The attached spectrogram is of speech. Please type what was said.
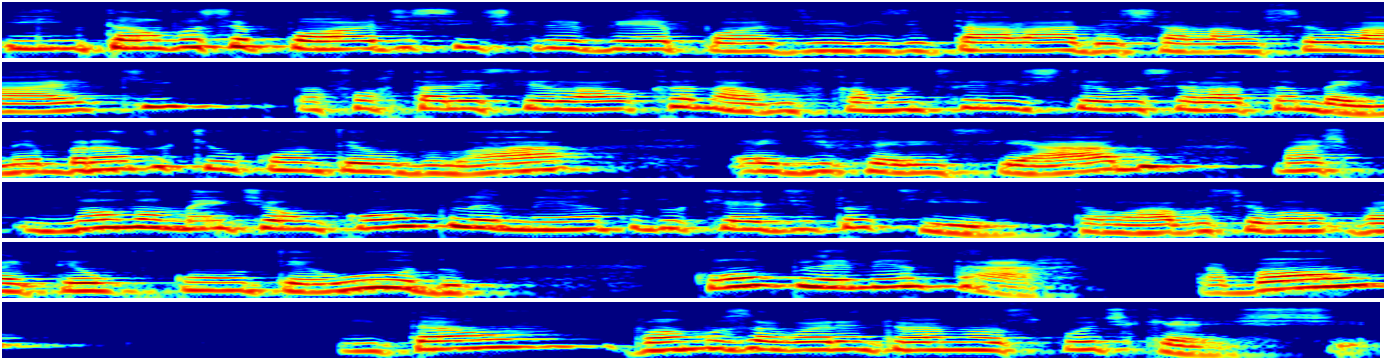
Então você pode se inscrever, pode visitar lá, deixar lá o seu like para fortalecer lá o canal. Vou ficar muito feliz de ter você lá também. Lembrando que o conteúdo lá é diferenciado, mas normalmente é um complemento do que é dito aqui. Então lá você vai ter um conteúdo complementar, tá bom? Então vamos agora entrar no nosso podcast.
